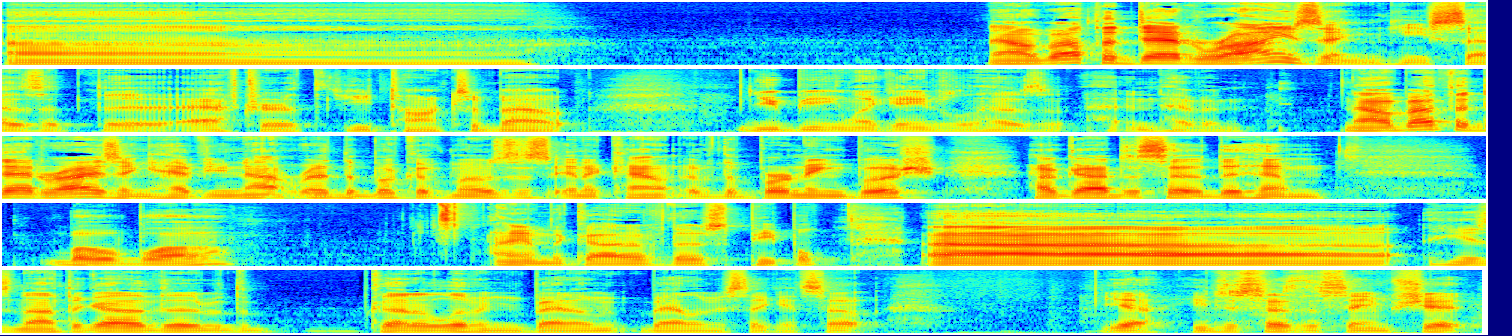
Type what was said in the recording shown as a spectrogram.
Uh, now about the dead rising, he says at the after he talks about you being like angel in heaven. Now about the dead rising, have you not read the book of Moses in account of the burning bush? How God said to him, blah blah. blah. I am the God of those people. Uh, he is not the God of the, the God of living, badly, badly mistaken. So, yeah, he just says the same shit.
